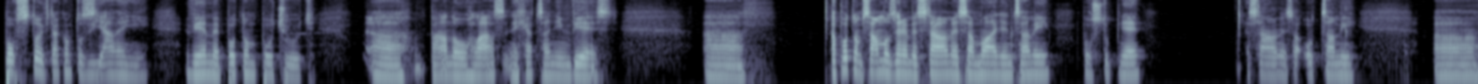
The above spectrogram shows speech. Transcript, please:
postoj, v takomto zjavení vieme potom počuť pánov hlas, nechať sa ním viesť. A, a potom samozrejme stávame sa mládencami postupne, stávame sa otcami, a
